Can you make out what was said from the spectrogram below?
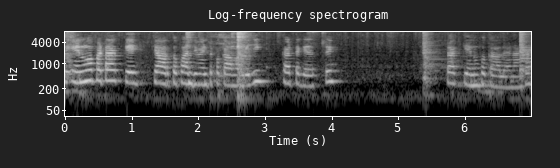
ਤੇ ਇਹਨੂੰ ਆਪਾਂ ਢੱਕ ਕੇ 4 ਤੋਂ 5 ਮਿੰਟ ਪਕਾਵਾਂਗੇ ਜੀ, ਘੱਟ ਗੈਸ ਤੇ। ਢੱਕ ਕੇ ਇਹਨੂੰ ਪਕਾ ਲੈਣਾਗਾ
